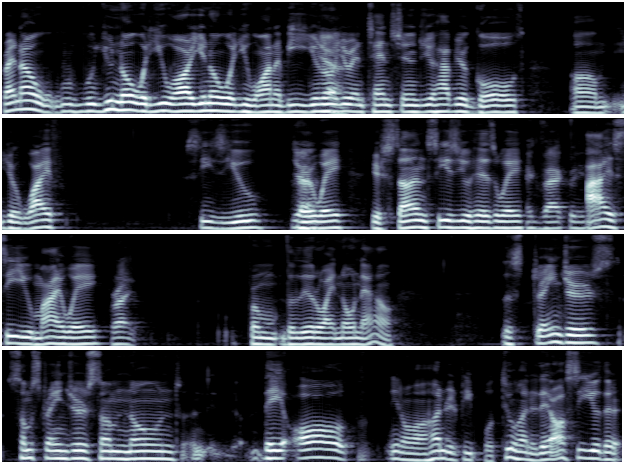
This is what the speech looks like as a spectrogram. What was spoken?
right now w- you know what you are you know what you want to be you know Yeah. your intentions you have your goals um your wife sees you her way your son sees you his way exactly. i see you my way right. from the little I know now. The strangers, some strangers, some known, they all, you know, a hundred people, two hundred, they all see you there.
